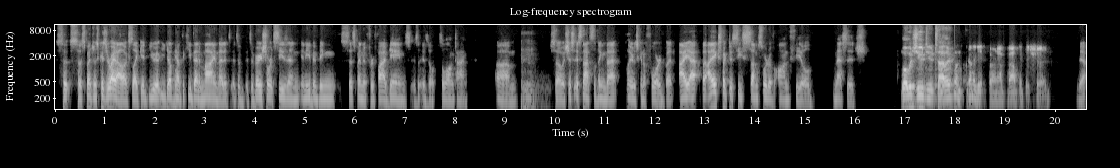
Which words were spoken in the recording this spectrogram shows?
su- suspensions because you're right, Alex. Like it, you you definitely have to keep that in mind that it's it's a it's a very short season, and even being suspended for five games is is a, is a long time. Um, Mhm. so it's just it's not something that players can afford. But I, I but I expect to see some sort of on field message. What would you do, Tyler? Everyone's going to get thrown out. but I don't think they should. Yeah.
